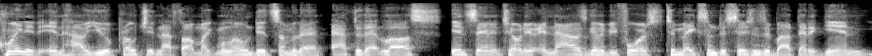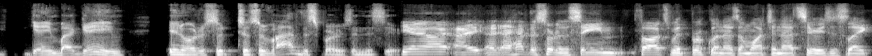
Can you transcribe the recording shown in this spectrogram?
pointed in how you approach it. And I thought Mike Malone did some of that after that loss in San Antonio, and now is going to be forced to make some decisions about that again, game by game in order to, to survive the Spurs in this series. Yeah, no, I, I, I have the sort of the same thoughts with Brooklyn as I'm watching that series. It's like,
